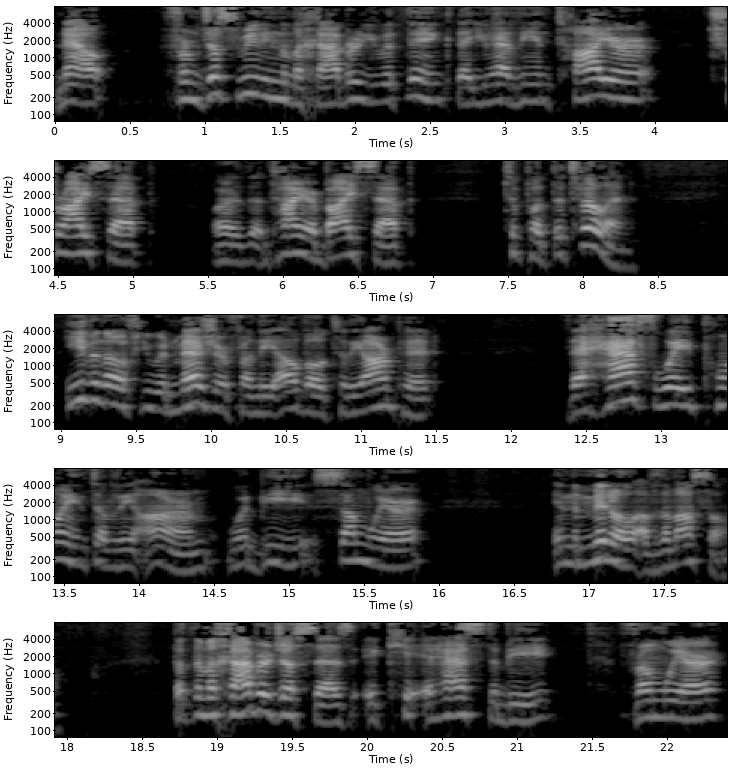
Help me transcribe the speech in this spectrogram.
Now, from just reading the Mechaber, you would think that you have the entire tricep or the entire bicep to put the tefillin. Even though if you would measure from the elbow to the armpit, the halfway point of the arm would be somewhere in the middle of the muscle. But the Mechaber just says it, it has to be from where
